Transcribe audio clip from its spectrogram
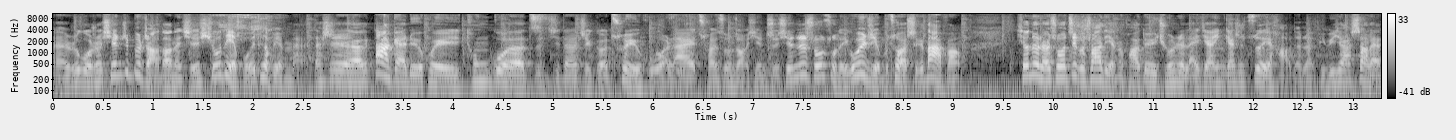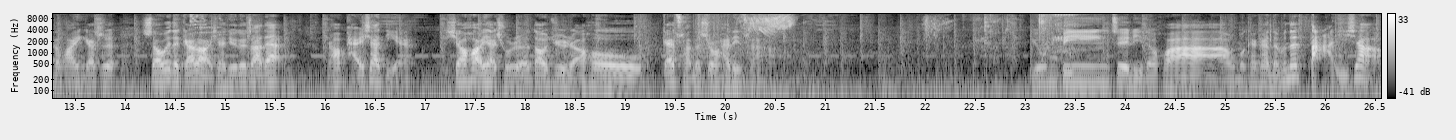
呃，如果说先知不找到呢，其实修的也不会特别慢，但是大概率会通过自己的这个淬火来传送找先知。先知所处的一个位置也不错，是个大房。相对来说，这个刷点的话，对于穷者来讲应该是最好的了。皮皮虾上来的话，应该是稍微的干扰一下，丢丢炸弹，然后排一下点，消耗一下穷者的道具，然后该传的时候还得传啊。佣兵这里的话，我们看看能不能打一下？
